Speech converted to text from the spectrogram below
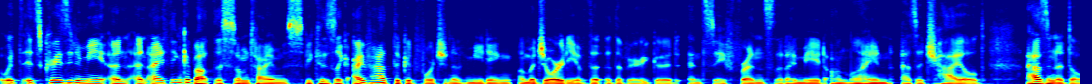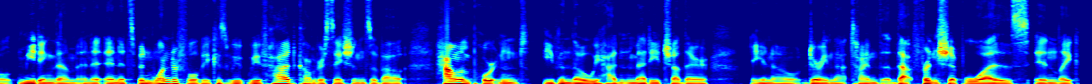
it's, it's crazy to me, and and I think about this sometimes because like I've had the good fortune of meeting a majority of the the very good and safe friends that I made online as a child, as an adult, meeting them, and it, and it's been wonderful because we we've had conversations about how important, even though we hadn't met each other, you know during that time that friendship was in like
